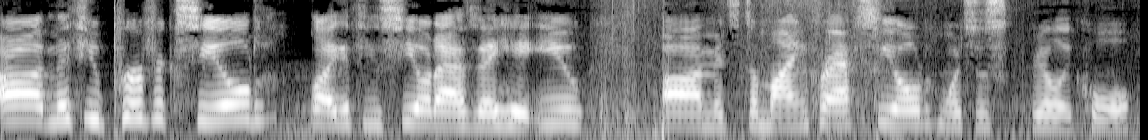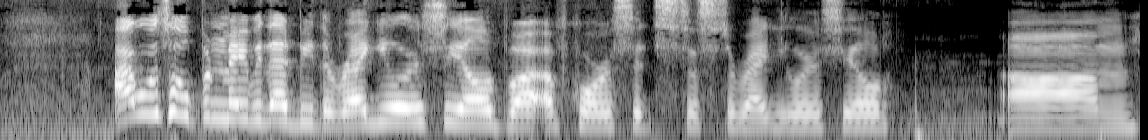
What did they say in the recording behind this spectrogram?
um, if you perfect shield, like if you shield as they hit you, um, it's the Minecraft shield, which is really cool. I was hoping maybe that'd be the regular shield, but of course it's just the regular shield. Um,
